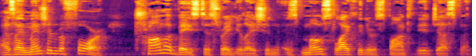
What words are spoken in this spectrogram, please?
As I mentioned before, trauma based dysregulation is most likely to respond to the adjustment.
